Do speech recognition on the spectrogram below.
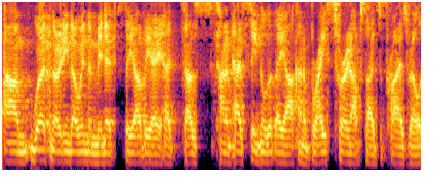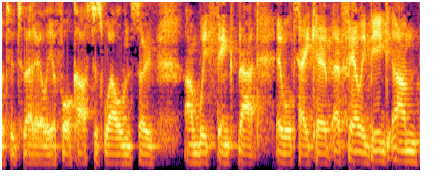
Um, worth noting, though, in the minutes, the RBA had does kind of has signaled that they are kind of braced for an upside surprise relative to that earlier forecast as well. And so um, we think that it will take a, a fairly big um,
